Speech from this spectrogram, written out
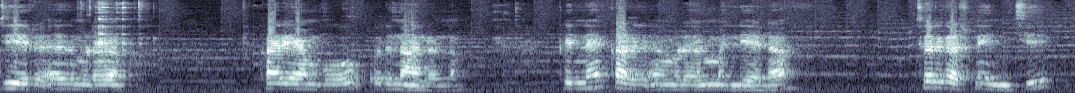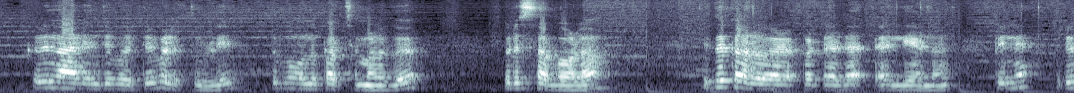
ജീര നമ്മുടെ കരയാമ്പൂ ഒരു നാലെണ്ണം പിന്നെ കറി നമ്മുടെ മല്ലിയില ചെറിയ കഷ്ണം ഇഞ്ചി ഒരു നാലഞ്ച് പോയിട്ട് വെളുത്തുള്ളി ഒരു മൂന്ന് പച്ചമുളക് ഒരു സബോള ഇത് കറുവപ്പട്ടയുടെ ഇലയാണ് പിന്നെ ഒരു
